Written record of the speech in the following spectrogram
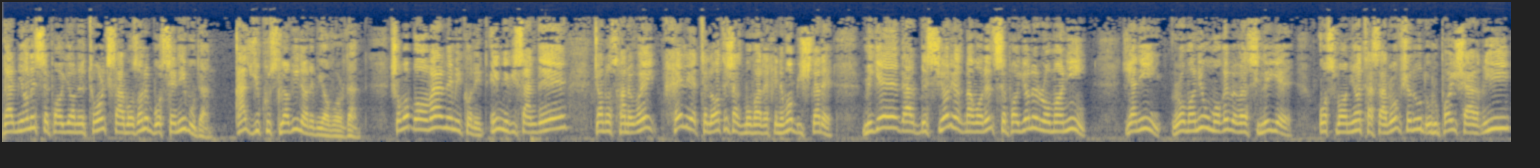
در میان سپاهیان ترک سربازان بوسنی بودن. از یوکوسلاوی داره بیاوردن. شما باور نمی کنید این نویسنده جانوس هانوی خیلی اطلاعاتش از مورخین ما بیشتره. میگه در بسیاری از موارد سپاهیان رومانی یعنی رومانی اون موقع به وسیله عثمانی تصرف شده بود اروپای شرقی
